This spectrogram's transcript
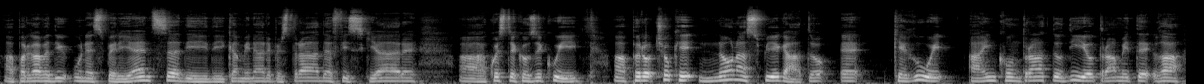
uh, parlava di un'esperienza, di, di, camminare per strada, fischiare, queste cose qui. però ciò che non ha spiegato è che lui ha incontrato Dio tramite la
